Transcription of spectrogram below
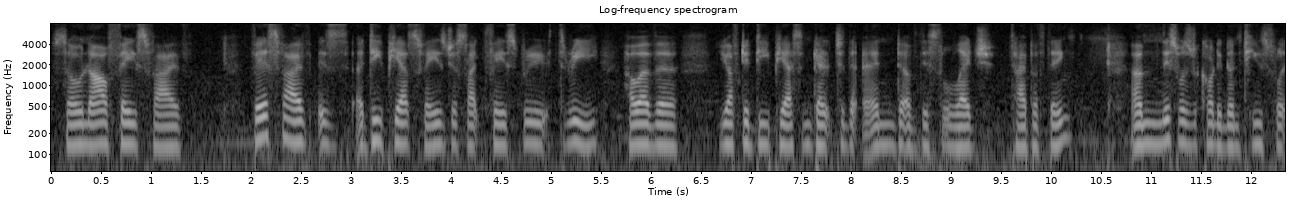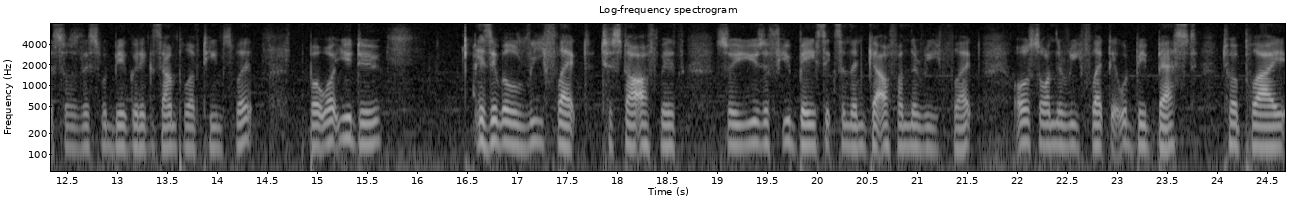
so now phase 5 phase 5 is a DPS phase just like phase 3 however you have to DPS and get it to the end of this ledge type of thing. Um, this was recorded on Team Split so this would be a good example of Team Split. But what you do is it will reflect to start off with. So you use a few basics and then get off on the reflect. Also on the reflect it would be best to apply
